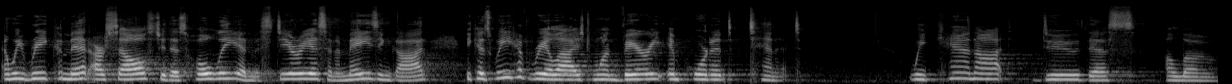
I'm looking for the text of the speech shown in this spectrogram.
And we recommit ourselves to this holy and mysterious and amazing God because we have realized one very important tenet we cannot do this alone.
